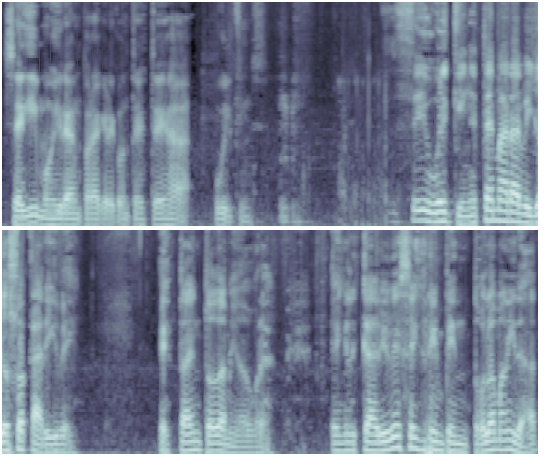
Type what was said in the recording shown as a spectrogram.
Seguimos, Irán, para que le contestes a Wilkins. Sí, Wilkins, este maravilloso Caribe está en toda mi obra. En el Caribe se reinventó la humanidad.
